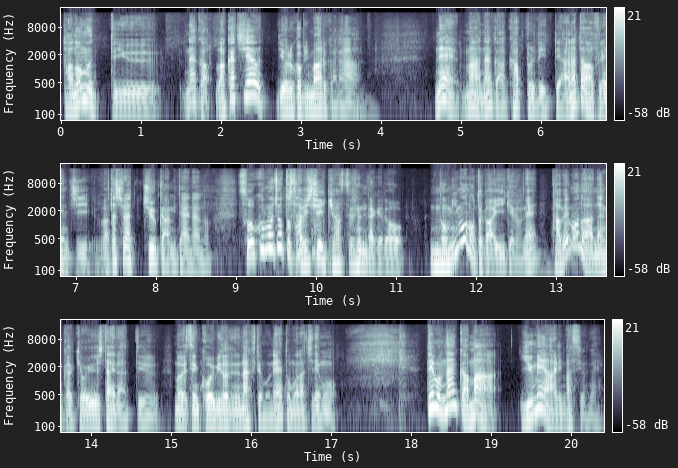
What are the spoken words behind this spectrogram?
頼むっていう、なんか分かち合う喜びもあるから、ねまあなんかカップルで行って、あなたはフレンチ、私は中華みたいなの、そこもちょっと寂しい気はするんだけど、飲み物とかはいいけどね、食べ物はなんか共有したいなっていう、まあ別に恋人でなくてもね、友達でも。でもなんかまあ、夢はありますよね。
